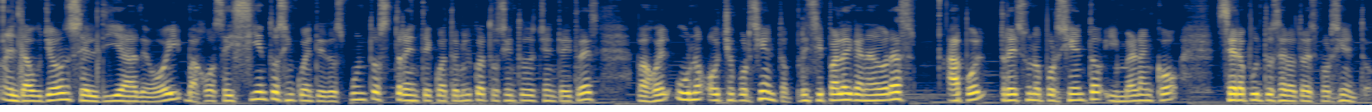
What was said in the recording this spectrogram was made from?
El Dow Jones el día de hoy bajó 652 puntos, 34.483, bajó el 1,8%. Principales ganadoras, Apple 3,1% y Merck Co 0.03%.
